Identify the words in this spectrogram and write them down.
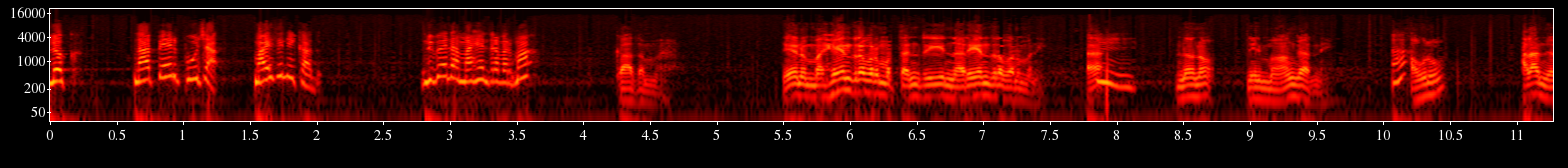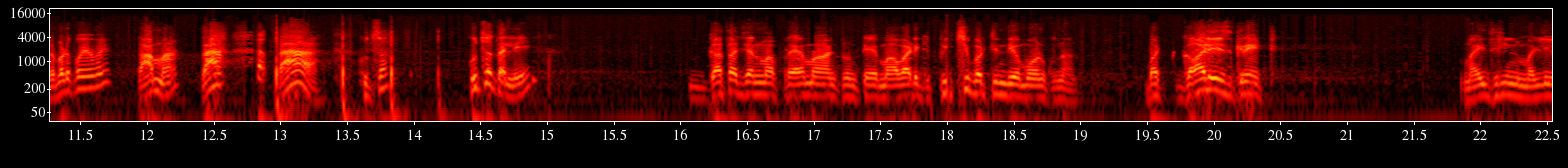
లుక్ నా పేరు పూజ. మైథిలి కాదు. నువ్వేనా మహేంద్ర వర్మ కాదమ్మా. నేను మహేంద్రవర్మ తండ్రి నరేంద్రవర్మని. నోనో నేను మాంగారిని? అవును? అలా నిలబడిపోయావే? రామ్మా రా రా. కూర్చో. కూర్చో తల్లి. గత జన్మ ప్రేమ అంటుంటే మా వాడికి పిచ్చి పట్టిందేమో అనుకున్నాను. బట్ గాడ్ ఈజ్ గ్రేట్ మైథిలిని మళ్ళీ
